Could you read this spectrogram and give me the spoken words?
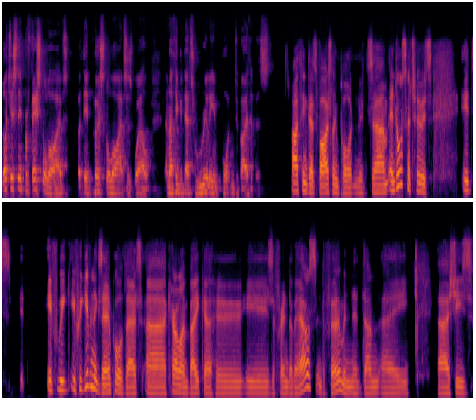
not just their professional lives, but their personal lives as well. And I think that that's really important to both of us. I think that's vitally important. It's um, and also too, it's it's if we if we give an example of that, uh, Caroline Baker, who is a friend of ours in the firm and had done a Uh, she's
